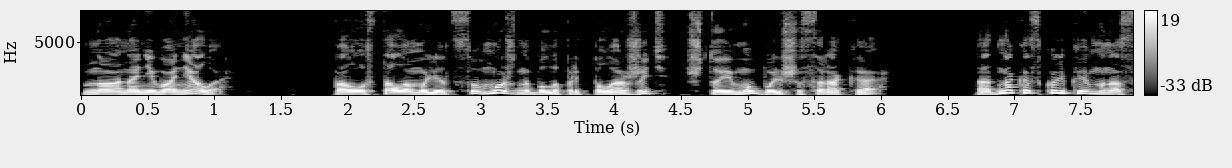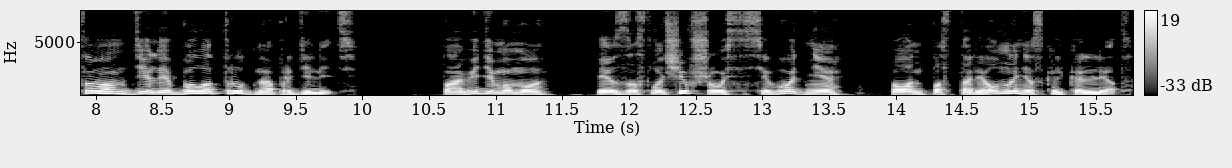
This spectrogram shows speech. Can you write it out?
но она не воняла. По усталому лицу можно было предположить, что ему больше сорока. Однако сколько ему на самом деле было трудно определить. По-видимому, из-за случившегося сегодня он постарел на несколько лет.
